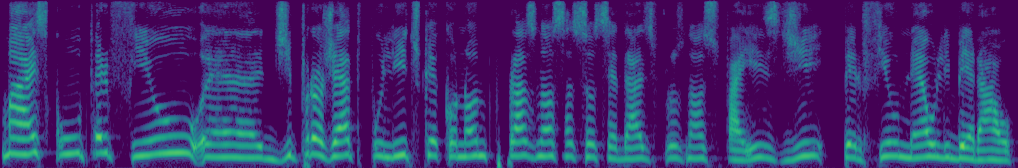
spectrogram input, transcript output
mas com o perfil é, de projeto político e econômico para as nossas sociedades, para os nossos países, de perfil neoliberal,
